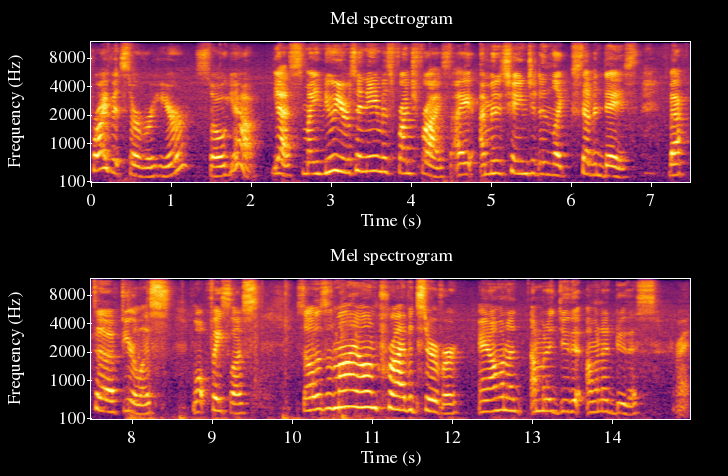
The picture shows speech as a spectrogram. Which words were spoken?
private server here, so yeah. Yes, my new username name is French Fries. I, I'm going to change it in like seven days. Back to Fearless, well, Faceless. So this is my own private server. And I'm gonna I'm gonna do the I'm gonna do this. Alright.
